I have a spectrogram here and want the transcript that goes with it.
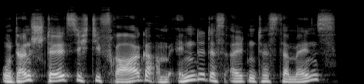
Und dann stellt sich die Frage am Ende des Alten Testaments,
